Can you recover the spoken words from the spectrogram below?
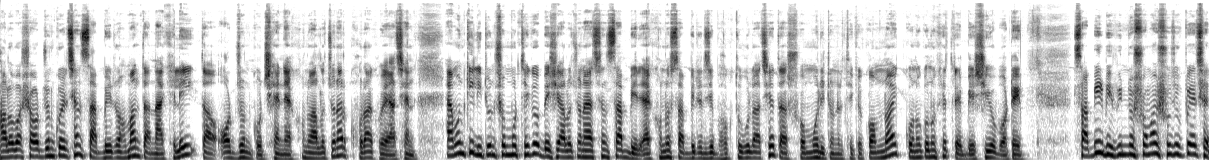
ভালোবাসা অর্জন করেছেন, সাব্বির রহমান, তা না খেলেই তা অর্জন করছেন। এখনও আলোচনার খোরাক হয়ে আছেন। এমনকি লিটন সৌম্যর থেকেও বেশি আলোচনায় আছেন সাব্বির। এখনও সাব্বিরের যে ভক্তগুলো আছে, তা সৌম্য লিটনের থেকে কম নয়, কোনো কোনো ক্ষেত্রে বেশিও বটে। সাব্বির বিভিন্ন সময় সুযোগ পেয়েছেন।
